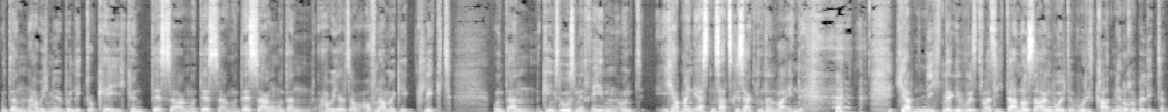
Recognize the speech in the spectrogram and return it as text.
Und dann habe ich mir überlegt, okay, ich könnte das sagen und das sagen und das sagen. Und dann habe ich also auf Aufnahme geklickt und dann ging es los mit Reden und ich habe meinen ersten Satz gesagt und dann war Ende. ich habe nicht mehr gewusst, was ich da noch sagen wollte, obwohl ich gerade mir noch überlegt habe.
